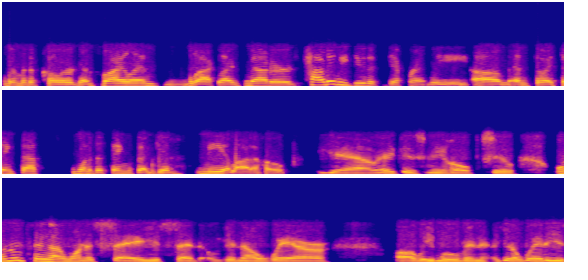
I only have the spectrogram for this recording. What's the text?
Women of Color Against Violence, Black Lives Matter. How do we do this differently? Um, and so I think that's one of the things that gives me a lot of hope. Yeah, it gives me hope too. One other thing I want to say, you said, you know, where are we moving? You know, where do you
